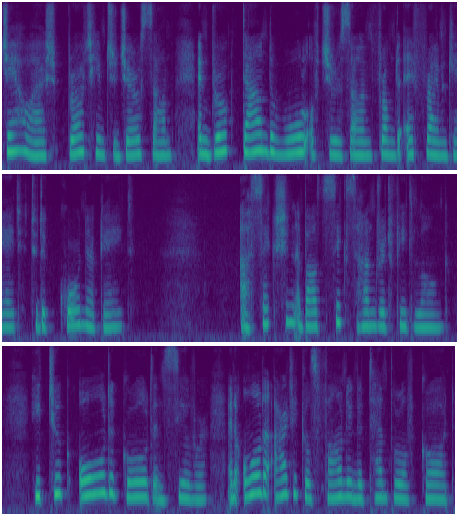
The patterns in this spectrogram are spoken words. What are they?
Jehoash brought him to Jerusalem and broke down the wall of Jerusalem from the Ephraim gate to the corner gate, a section about six hundred feet long. He took all the gold and silver and all the articles found in the temple of God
